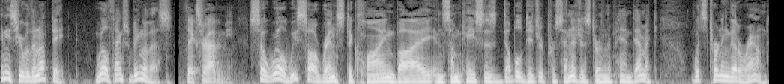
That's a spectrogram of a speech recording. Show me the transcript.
and he's here with an update. Will, thanks for being with us. Thanks for having me. So, Will, we saw rents decline by, in some cases, double digit percentages during the pandemic. What's turning that around?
